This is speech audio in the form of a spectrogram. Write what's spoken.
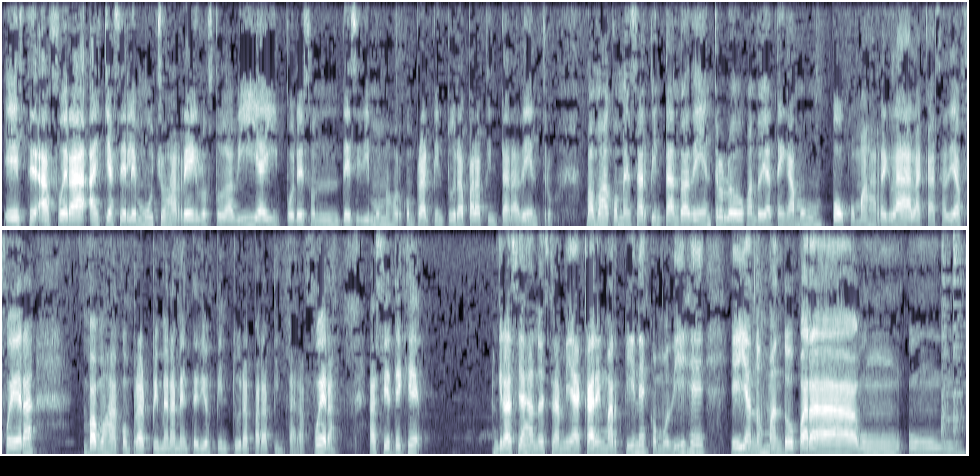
este afuera hay que hacerle muchos arreglos todavía y por eso decidimos mejor comprar pintura para pintar adentro. Vamos a comenzar pintando adentro, luego cuando ya tengamos un poco más arreglada la casa de afuera, vamos a comprar primeramente Dios pintura para pintar afuera. Así es de que gracias a nuestra amiga Karen Martínez, como dije, ella nos mandó para un, un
